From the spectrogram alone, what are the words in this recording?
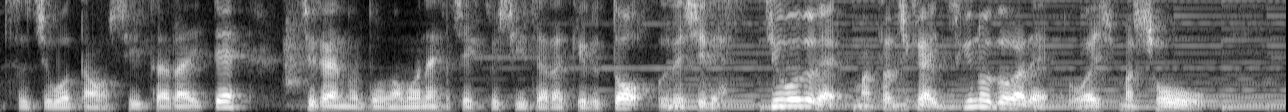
通知ボタンを押していただいて、次回の動画もね、チェックしていただけると嬉しいです。ということで、また次回次の動画でお会いしましょう。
